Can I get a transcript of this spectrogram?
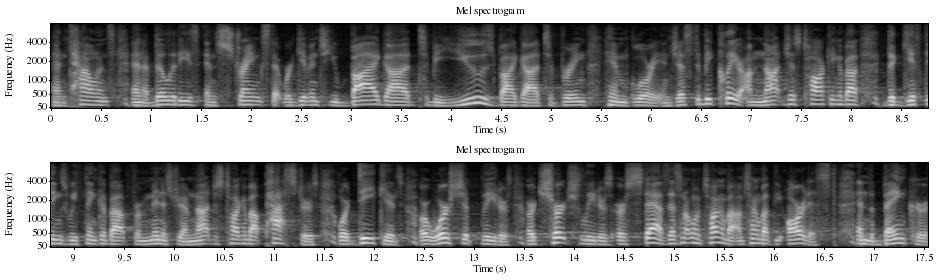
and talents and abilities and strengths that were given to you by God to be used by God to bring Him glory. And just to be clear, I'm not just talking about the giftings we think about for ministry. I'm not just talking about pastors or deacons or worship leaders or church leaders or staffs. That's not what I'm talking about. I'm talking about the artist and the banker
